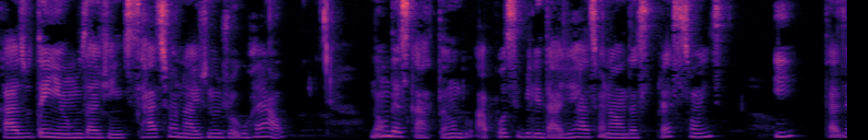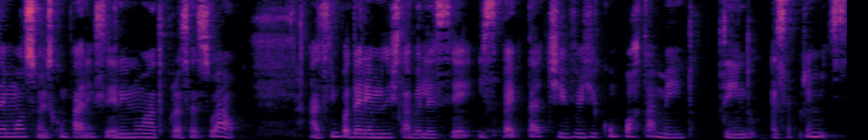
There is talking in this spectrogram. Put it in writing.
caso tenhamos agentes racionais no jogo real, não descartando a possibilidade racional das pressões e das emoções comparecerem no ato processual. Assim poderemos estabelecer expectativas de comportamento tendo essa premissa.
